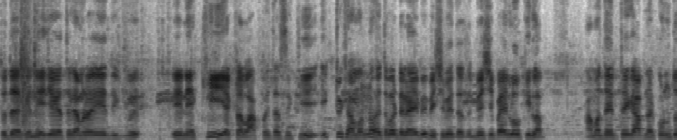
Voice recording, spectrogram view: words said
তো দেখেন, এই জায়গা থেকে আমরা এই দিক এ নিয়ে কী একটা লাভ পাইতেছে কি, একটু সামান্য হয়তো বা ড্রাইভে বেশি পাইতেছে। বেশি পাইলেও কী লাভ? আমাদের থেকে আপনার কোনো তো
